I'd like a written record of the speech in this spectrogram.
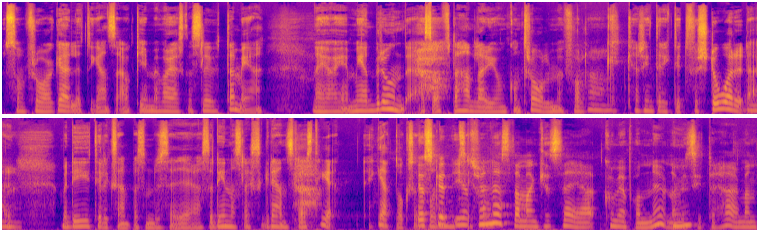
som frågar lite grann så okej, okay, men vad jag ska sluta med när jag är medberoende. Alltså ofta handlar det ju om kontroll, men folk ja. kanske inte riktigt förstår det där. Mm. Men det är ju till exempel som du säger, alltså det är någon slags gränslöshet het också. Jag, ska, jag tror nästan man kan säga, kommer jag på nu när mm. vi sitter här, men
